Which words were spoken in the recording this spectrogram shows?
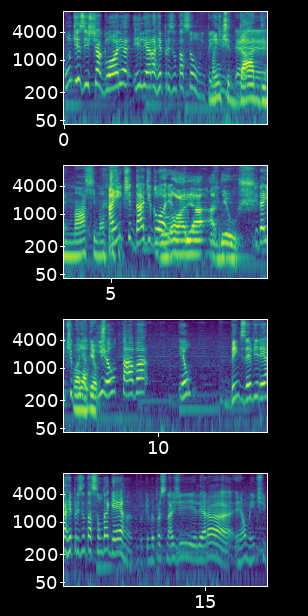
Onde existe a glória, ele era a representação, entende? Uma entidade É, máxima. a entidade glória. Glória a Deus. E daí, tipo, Glória a Deus. e eu tava. Eu, bem dizer, virei a representação da guerra. Porque o meu personagem, ele era realmente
